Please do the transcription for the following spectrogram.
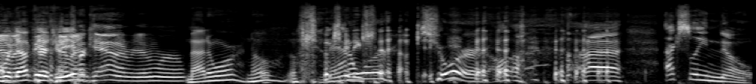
Would- would that be a dream? Kirk Manowar? No, I'm kidding. Manowar? Sure. Uh, actually, no.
